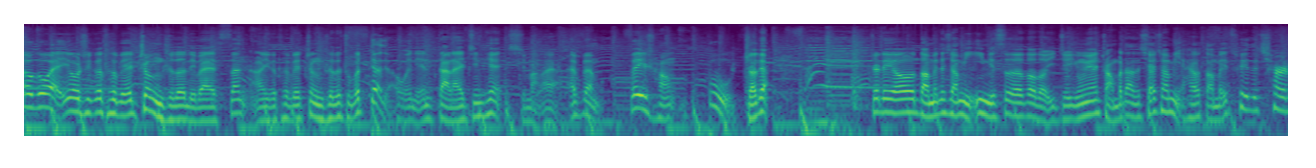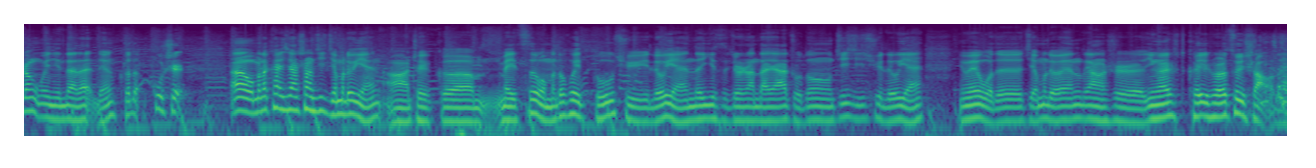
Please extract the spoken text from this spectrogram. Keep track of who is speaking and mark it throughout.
Speaker 1: Hello，各位，又是一个特别正直的礼拜三啊，一个特别正直的主播调调为您带来今天喜马拉雅 FM 非常不着调。这里有倒霉的小米、一米四的豆豆，以及永远长不大的小小米，还有倒霉催的欠儿灯，为您带来联合的故事。啊，我们来看一下上期节目留言啊，这个每次我们都会读取留言的意思，就是让大家主动积极去留言，因为我的节目留言量是应该可以说是最少的。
